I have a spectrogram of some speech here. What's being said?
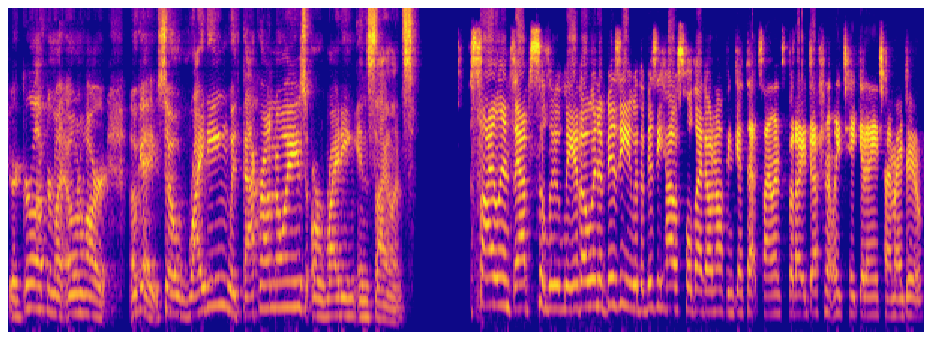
You're a girl after my own heart. Okay, so writing with background noise or writing in silence? Silence, absolutely. Though in a busy with a busy household, I don't often get that silence, but I definitely take it anytime I do.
